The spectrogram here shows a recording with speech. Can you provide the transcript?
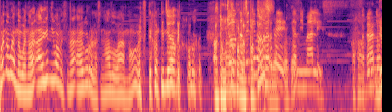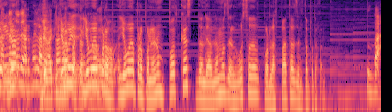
Bueno, bueno, bueno, alguien iba a mencionar algo relacionado a, ¿no? Este, continúa mejor. ¿A tu gusto por las también iba a patas? hablar de, ¿Las patas? de animales. Ah, Yo- voy, a proponer un podcast donde hablemos del gusto por las patas del topo tejón. Va,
